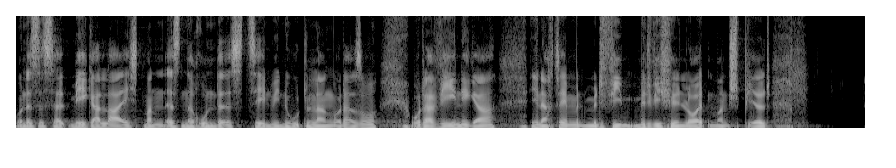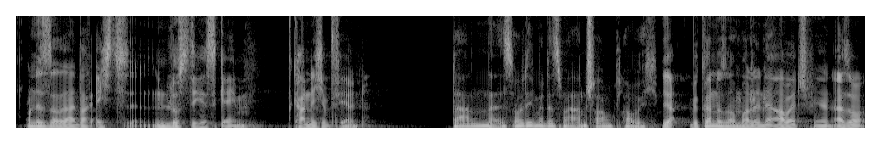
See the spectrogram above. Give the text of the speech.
Und es ist halt mega leicht. Man ist eine Runde ist zehn Minuten lang oder so. Oder weniger. Je nachdem, mit, mit, wie, mit wie vielen Leuten man spielt. Und es ist also einfach echt ein lustiges Game. Kann ich empfehlen. Dann äh, sollte ich mir das mal anschauen, glaube ich. Ja, wir können das auch mal in der Arbeit spielen. Also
